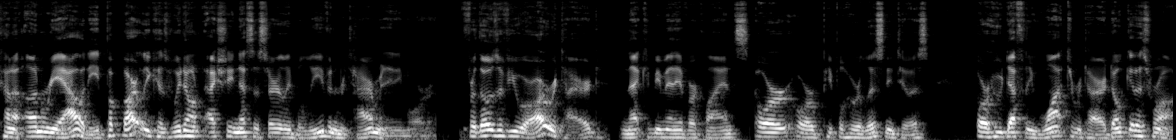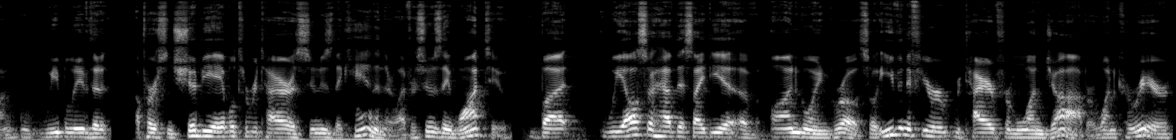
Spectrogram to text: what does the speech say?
kind of unreality, but partly because we don't actually necessarily believe in retirement anymore. For those of you who are retired, and that can be many of our clients or, or people who are listening to us, or who definitely want to retire, don't get us wrong. We believe that a person should be able to retire as soon as they can in their life, as soon as they want to. But we also have this idea of ongoing growth. So even if you're retired from one job or one career,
